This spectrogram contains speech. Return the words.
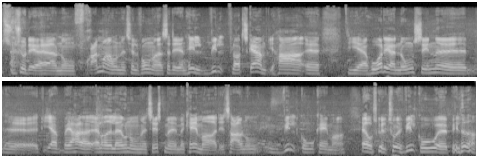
synes jo, det er nogle fremragende telefoner. Altså, det er en helt vildt flot skærm, de har. Øh, de er hurtigere end nogensinde. Øh, jeg, jeg har allerede lavet nogle øh, test med, med kameraer, og det tager jo nogle vildt gode kameraer. Ja, undskyld, to vildt gode øh, billeder.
